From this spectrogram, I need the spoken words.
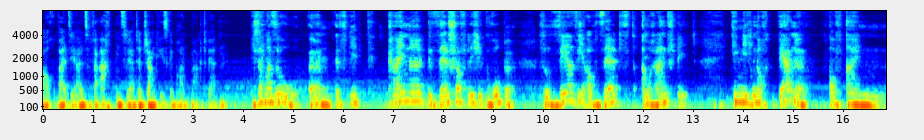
auch weil sie als verachtenswerte Junkies gebrandmarkt werden. Ich sag mal so, ähm, es gibt keine gesellschaftliche Gruppe, so sehr sie auch selbst am Rand steht, die nicht noch gerne auf einen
